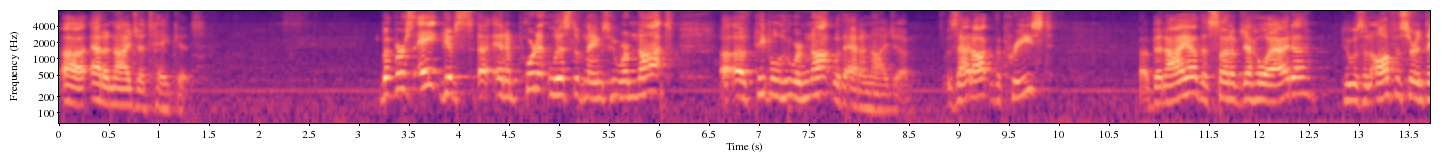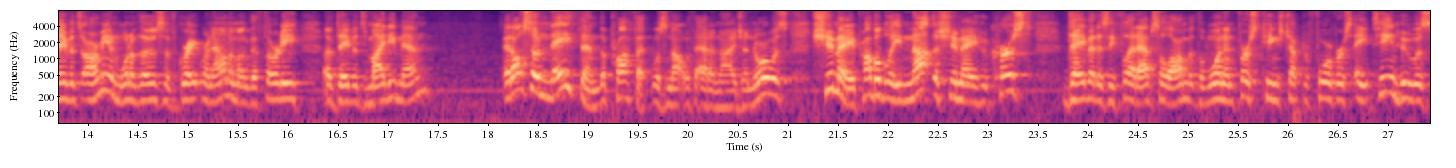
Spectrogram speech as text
uh, Adonijah take it. But verse 8 gives uh, an important list of names who were not uh, of people who were not with Adonijah. Zadok the priest, Benaiah the son of Jehoiada, who was an officer in David's army and one of those of great renown among the 30 of David's mighty men. And also Nathan the prophet was not with Adonijah, nor was Shimei, probably not the Shimei who cursed David as he fled Absalom, but the one in 1 Kings chapter 4 verse 18 who was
